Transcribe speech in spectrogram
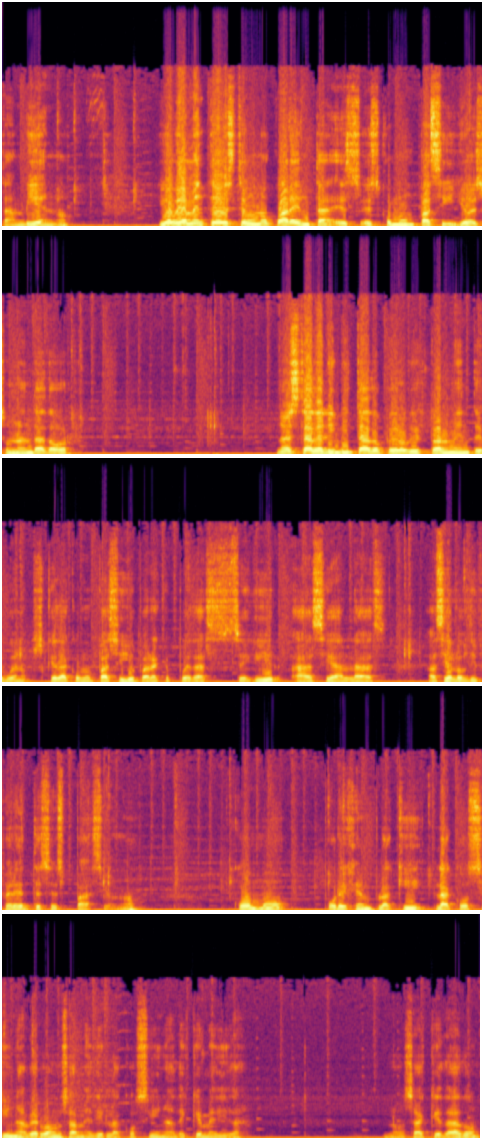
también no y obviamente este 1.40 es, es como un pasillo es un andador no está delimitado pero virtualmente bueno pues queda como pasillo para que puedas seguir hacia las hacia los diferentes espacios, ¿no? Como por ejemplo aquí la cocina, a ver, vamos a medir la cocina, de qué medida nos ha quedado.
